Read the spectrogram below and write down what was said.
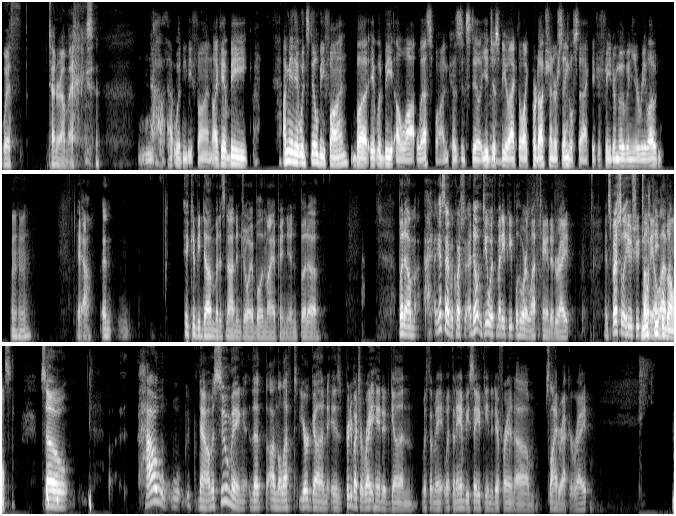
with ten round mags. no, that wouldn't be fun. Like it'd be I mean, it would still be fun, but it would be a lot less fun because it's still you'd just be mm. like the like production or single stack. If your feet are moving, you're reloading. Mm-hmm. Yeah, and it could be done, but it's not enjoyable in my opinion. But uh, but um, I guess I have a question. I don't deal with many people who are left-handed, right? Especially who shoot twenty eleven. Most people don't. So how now i'm assuming that on the left your gun is pretty much a right-handed gun with a with an ambi safety and a different um, slide racker right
